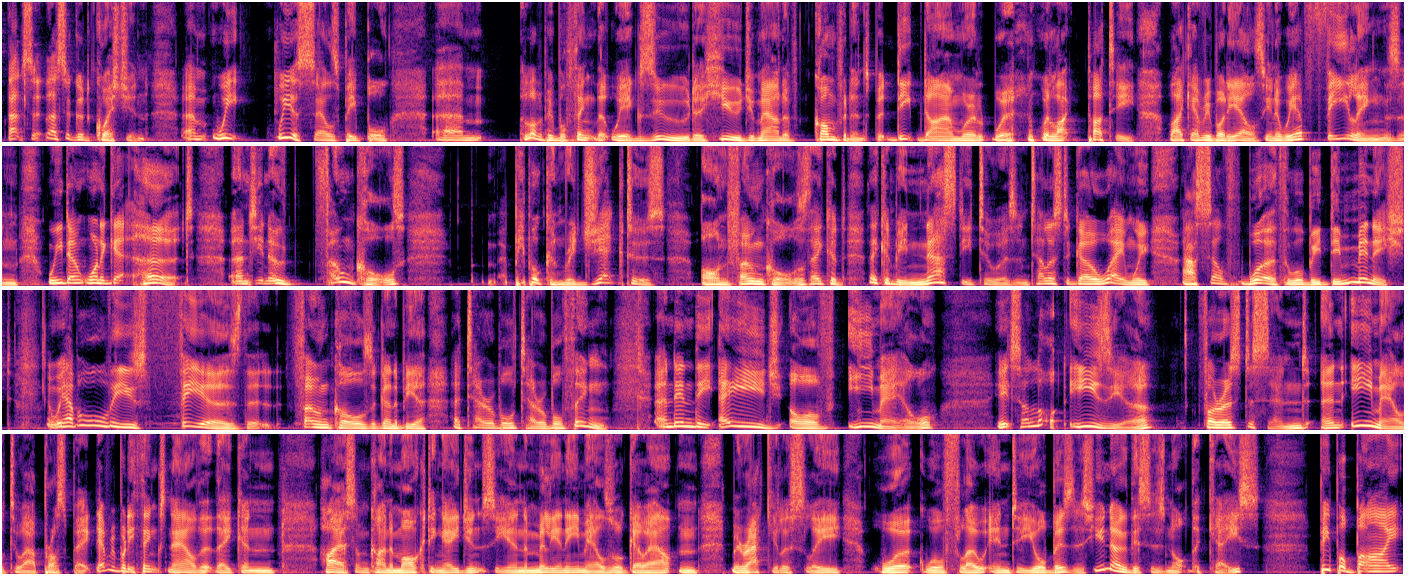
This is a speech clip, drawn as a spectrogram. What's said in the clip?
that's a, that's a good question. Um, we we as salespeople um, a lot of people think that we exude a huge amount of confidence, but deep down we're, we're, we're like putty, like everybody else. You know, we have feelings and we don't want to get hurt. And, you know, phone calls, people can reject us on phone calls. They could they could be nasty to us and tell us to go away, and we our self worth will be diminished. And we have all these fears that phone calls are going to be a, a terrible, terrible thing. And in the age of email, it's a lot easier for us to send an email to our prospect. Everybody thinks now that they can hire some kind of marketing agency and a million emails will go out and miraculously work will flow into your business. You know, this is not the case. People buy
